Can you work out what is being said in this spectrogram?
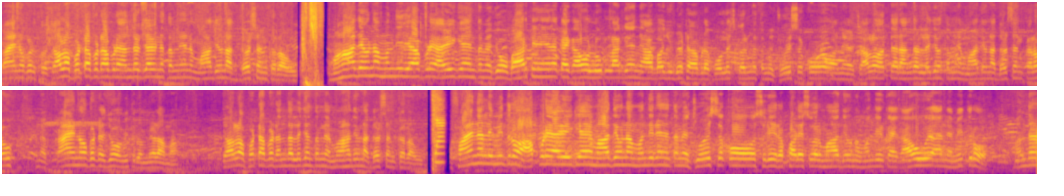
કાંઈ ન કરતો ચાલો ફટાફટ આપણે અંદર જાવીને તમને એને મહાદેવના દર્શન કરાવું. મહાદેવના મંદિરે આપણે આવી ગયા ને તમે જો બહારથી એને કંઈક આવો લુક લાગે ને આ બાજુ બેઠા આપણે કોલેજ કર્મી, તમે જોઈ શકો. અને ચાલો અત્યારે અંદર લઈ જાઓ, તમને મહાદેવના દર્શન કરાવું. અને કાંઈ ન ઘટે, જો મિત્રો મેળામાં. ચાલો ફટાફટ અંદર લઈ જાઓ તમને મહાદેવના દર્શન કરાવું. ફાઇનલી મિત્રો, આપણે આવી ગયા મહાદેવના મંદિરે તમે જોઈ શકો શ્રી રફાડેશ્વર મહાદેવનું મંદિર કંઈક આવું હોય. અને મિત્રો, અંદર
